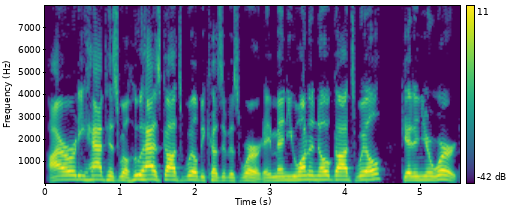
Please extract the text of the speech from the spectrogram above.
I already have His will. Who has God's will because of His Word? Amen. You want to know God's will? Get in your word.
